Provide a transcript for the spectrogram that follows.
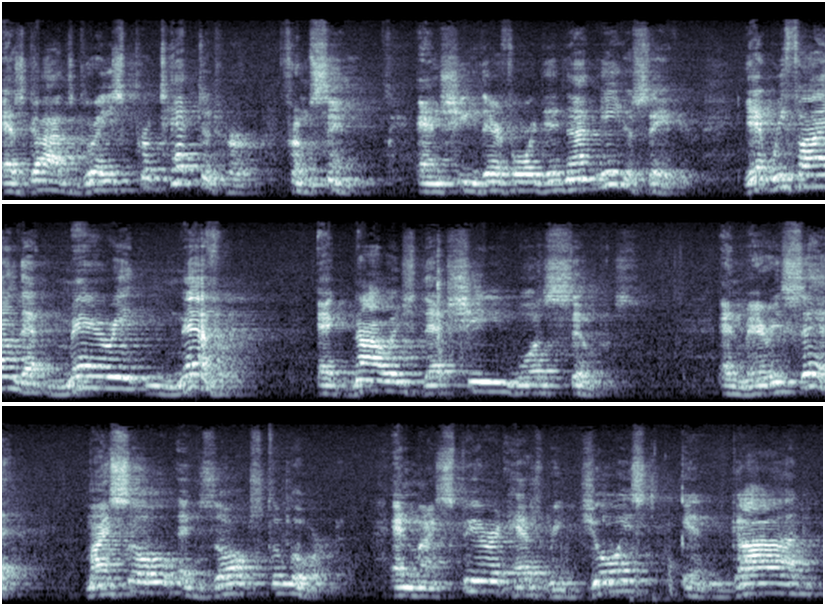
as God's grace protected her from sinning, and she therefore did not need a Savior. Yet we find that Mary never acknowledged that she was sinless. And Mary said, My soul exalts the Lord, and my spirit has rejoiced in God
